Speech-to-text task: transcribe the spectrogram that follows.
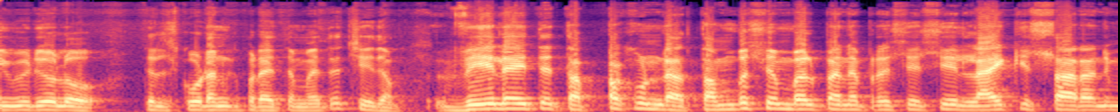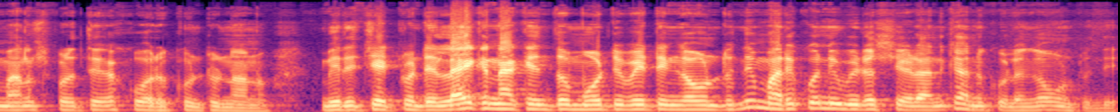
ఈ వీడియోలో తెలుసుకోవడానికి ప్రయత్నం అయితే చేద్దాం. వీలైతే తప్పకుండా తంబు సింబల్ పైన ప్రెస్ చేసి లైక్ ఇస్తారని మనస్ఫూర్తిగా కోరుకుంటున్నాను. మీరు ఇచ్చేటువంటి లైక్ నాకు ఎంతో మోటివేటింగ్గా ఉంటుంది మరికొన్ని వీడియోస్ చేయడానికి అనుకూలంగా ఉంటుంది.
